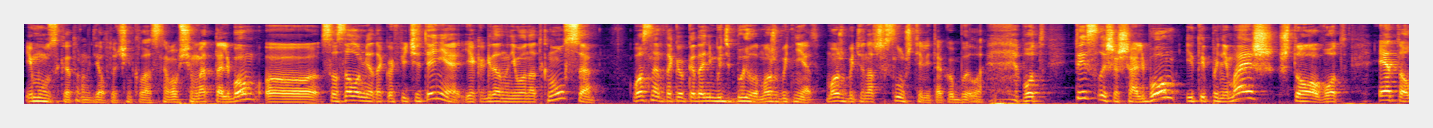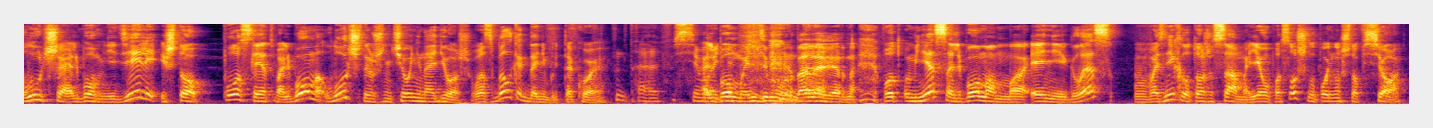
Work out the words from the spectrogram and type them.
И музыка, которую он делает, очень классная. В общем, этот альбом э, создал у меня такое впечатление, я когда на него наткнулся, у вас, наверное, такое когда-нибудь было, может быть, нет. Может быть, у наших слушателей такое было. Вот ты слышишь альбом, и ты понимаешь, что вот это лучший альбом недели, и что после этого альбома лучше ты уже ничего не найдешь. У вас был когда-нибудь такое? Да, сегодня. Альбом Энди Мур, да, наверное. Вот у меня с альбомом Энни Глэс возникло то же самое. Я его послушал и понял, что все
